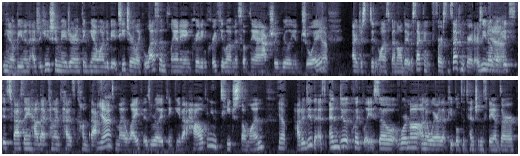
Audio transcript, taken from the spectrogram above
you know, being an education major and thinking I wanted to be a teacher, like lesson planning creating curriculum is something I actually really enjoyed. Yep. I just didn't want to spend all day with second, first, and second graders, you know. Yeah. But it's it's fascinating how that kind of has come back yeah. into my life. Is really thinking about how can you teach someone yep. how to do this and do it quickly. So we're not unaware that people's attention spans are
